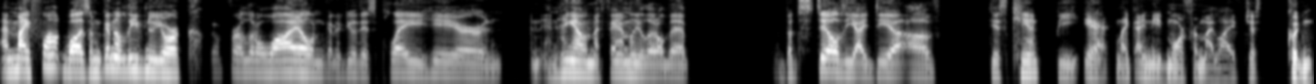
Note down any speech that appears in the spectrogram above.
and my thought was, I'm going to leave New York for a little while. I'm going to do this play here and, and, and hang out with my family a little bit. But still, the idea of this can't be it. Like, I need more from my life. Just couldn't,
